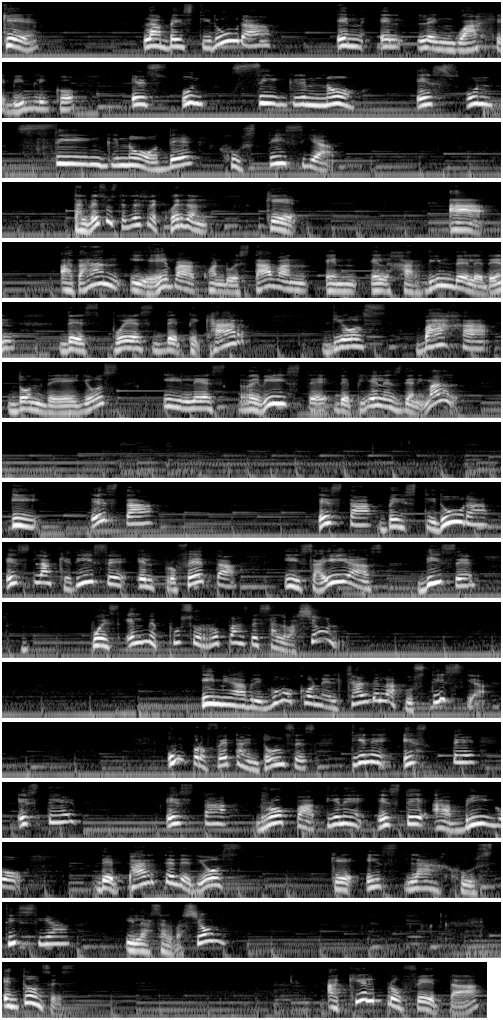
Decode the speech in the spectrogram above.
que la vestidura en el lenguaje bíblico es un signo, es un signo de justicia. Tal vez ustedes recuerdan que a Adán y Eva cuando estaban en el jardín del Edén después de pecar, Dios baja donde ellos y les reviste de pieles de animal. Y esta, esta vestidura es la que dice el profeta Isaías. Dice, pues Él me puso ropas de salvación y me abrigó con el chal de la justicia. Un profeta entonces tiene este, este, esta ropa, tiene este abrigo de parte de Dios que es la justicia y la salvación. Entonces, aquel profeta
